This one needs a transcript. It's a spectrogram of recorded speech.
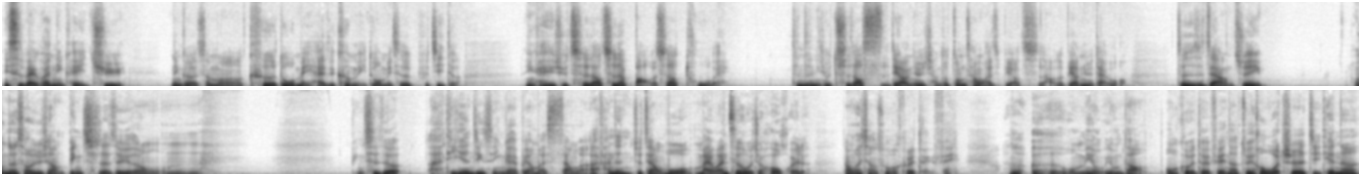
你四百块你可以去。那个什么克多美还是克美多，每次都不记得。你可以去吃到吃到饱，吃到吐诶、真的你会吃到死掉。你会想说中餐我还是不要吃好了，不要虐待我，真的是这样。所以我那时候就想秉持着这种，嗯，秉持着啊体验精神，应该不要买三万啊。反正就这样，我买完之后我就后悔了。那我想说，我可不可以退费？呃呃，我没有用到，我可不可以退费？那最后我吃了几天呢？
